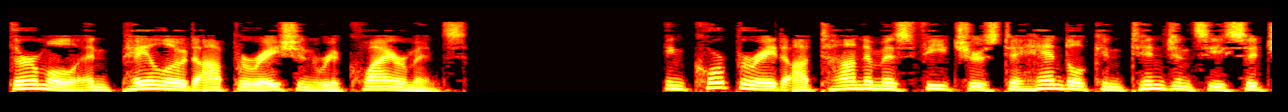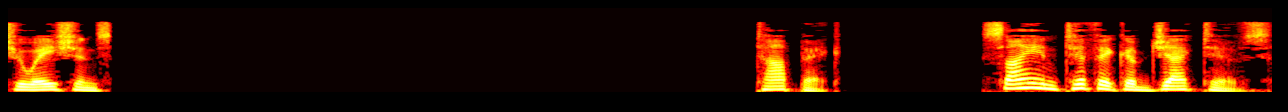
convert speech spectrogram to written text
thermal and payload operation requirements. Incorporate autonomous features to handle contingency situations. Topic: Scientific objectives.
